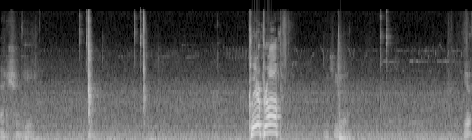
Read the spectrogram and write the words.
actually Clear prop. Thank you. Yep,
